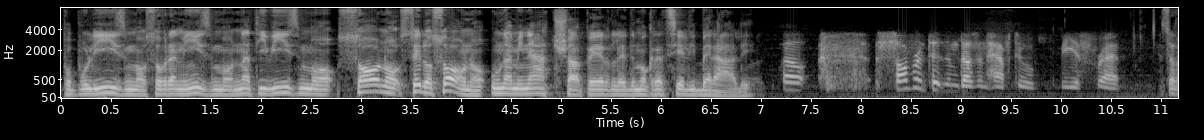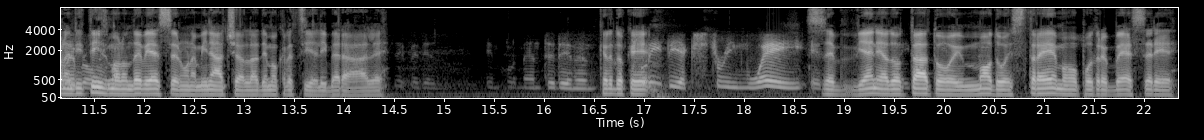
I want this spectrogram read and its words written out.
populismo, sovranismo, nativismo sono, se lo sono, una minaccia per le democrazie liberali? Well, sovranittismo non deve essere una minaccia alla democrazia liberale. Credo che se viene adottato in modo estremo potrebbe essere,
